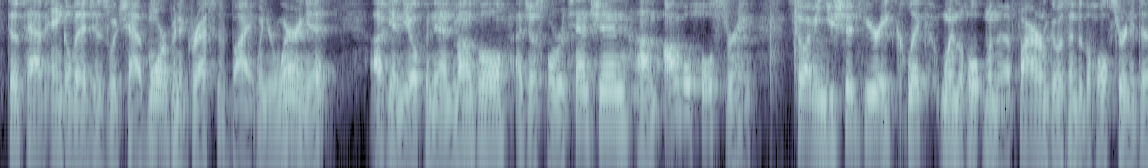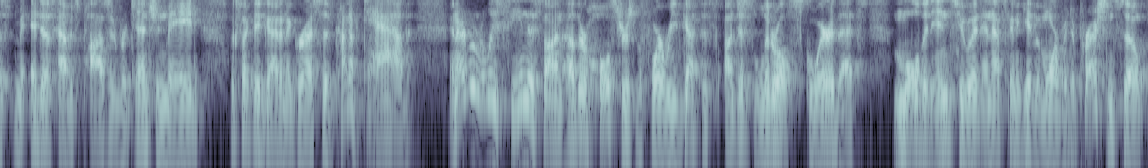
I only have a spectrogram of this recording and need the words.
It does have angled edges, which have more of an aggressive bite when you're wearing it. Again, the open end muzzle, adjustable retention, um, audible holstering. So, I mean, you should hear a click when the when the firearm goes into the holster, and it does it does have its positive retention made. Looks like they've got an aggressive kind of tab, and I haven't really seen this on other holsters before. Where you've got this uh, just literal square that's molded into it, and that's going to give it more of a depression. So,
